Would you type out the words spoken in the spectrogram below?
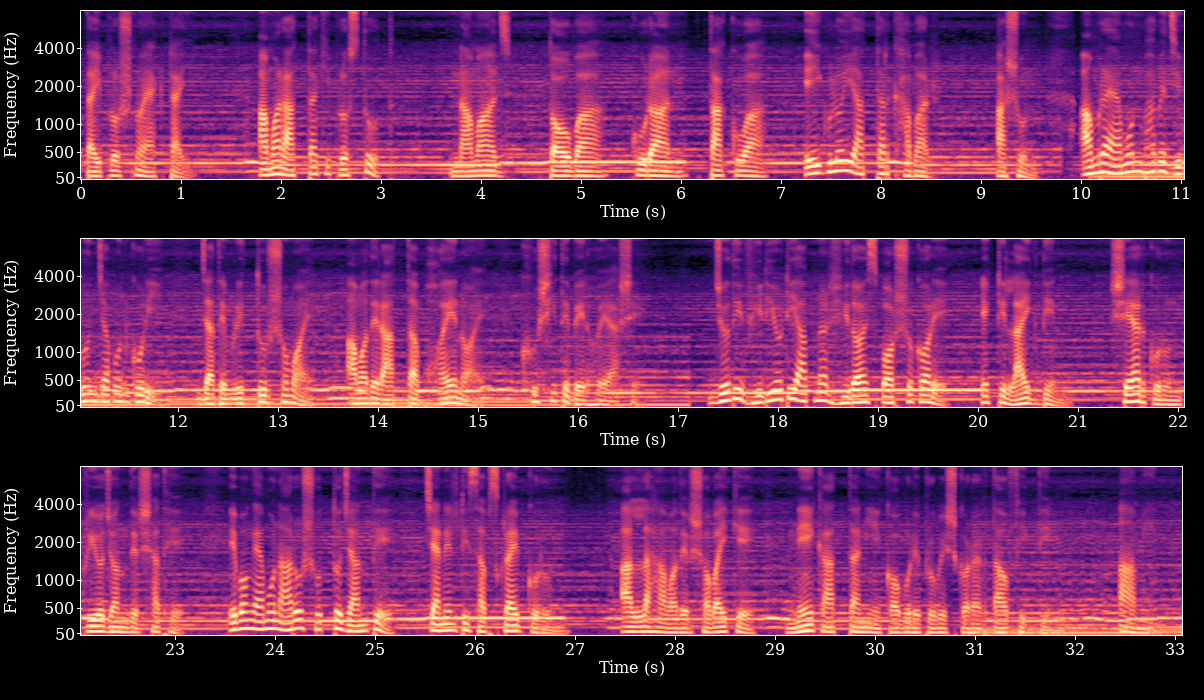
তাই প্রশ্ন একটাই, আমার আত্মা কি প্রস্তুত? নামাজ, তওবা, কুরআন, তাকওয়া, এইগুলোই আত্মার খাবার। আসুন, আমরা এমনভাবে জীবনযাপন করি যাতে মৃত্যুর সময় আমাদের আত্মা ভয়ে নয়, খুশিতে বের হয়ে আসে। যদি ভিডিওটি আপনার হৃদয় স্পর্শ করে, একটি লাইক দিন, শেয়ার করুন প্রিয়জনদের সাথে এবং এমন আরও সত্য জানতে চ্যানেলটি সাবস্ক্রাইব করুন। আল্লাহ আমাদের সবাইকে নেক আত্মা নিয়ে কবরে প্রবেশ করার তাওফিক দিন। আমিন।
